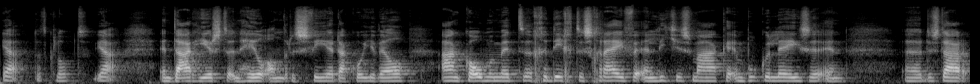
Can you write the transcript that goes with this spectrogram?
ja, dat klopt. Ja. En daar heerste een heel andere sfeer. Daar kon je wel aankomen met uh, gedichten schrijven en liedjes maken en boeken lezen. En, uh, dus daar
